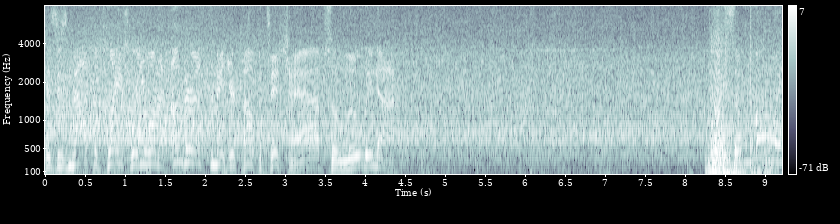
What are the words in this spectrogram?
This is not the place where you want to underestimate your competition. Absolutely not. Samoan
